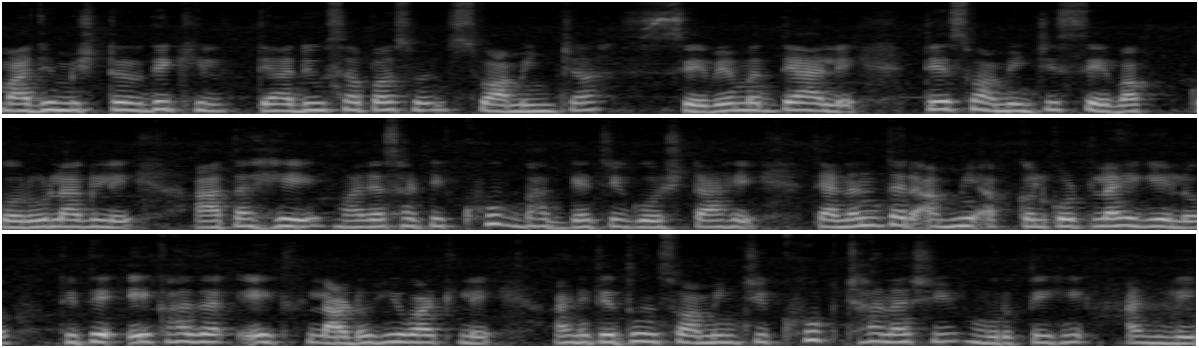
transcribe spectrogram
माझे मिस्टर देखील त्या दिवसापासून स्वामींच्या सेवेमध्ये आले. ते स्वामींची सेवा करू लागले. आता हे माझ्यासाठी खूप भाग्याची गोष्ट आहे. त्यानंतर आम्ही अक्कलकोटलाही गेलो. तिथे एक हजार एक लाडूही वाटले आणि तिथून स्वामींची खूप छान अशी मूर्तीही आणली.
